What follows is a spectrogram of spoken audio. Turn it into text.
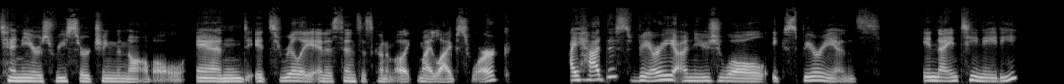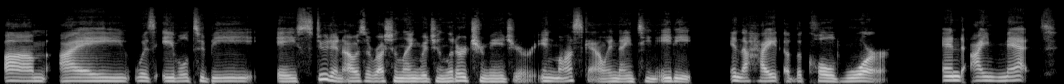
10 years researching the novel. And it's really, in a sense, it's kind of like my life's work. I had this very unusual experience in 1980. Um, I was able to be a student. I was a Russian language and literature major in Moscow in 1980 in the height of the Cold War. And I met,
